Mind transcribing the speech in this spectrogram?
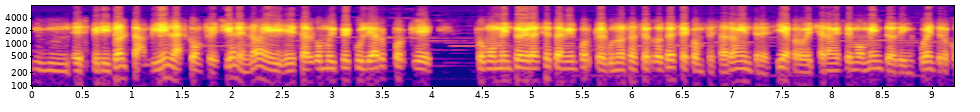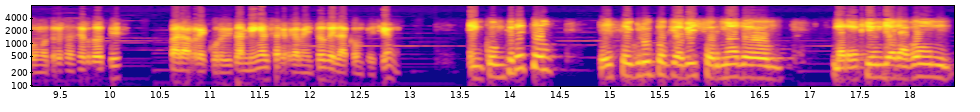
mm, espiritual, también las confesiones, ¿no? es algo muy peculiar porque fue un momento de gracia también porque algunos sacerdotes se confesaron entre sí, aprovecharon ese momento de encuentro con otros sacerdotes para recurrir también al sacramento de la confesión. En concreto, ese grupo que habéis formado, la región de Aragón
